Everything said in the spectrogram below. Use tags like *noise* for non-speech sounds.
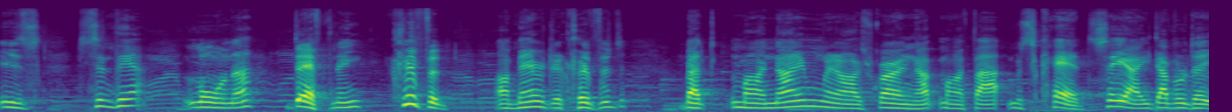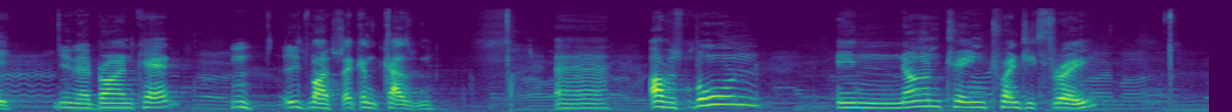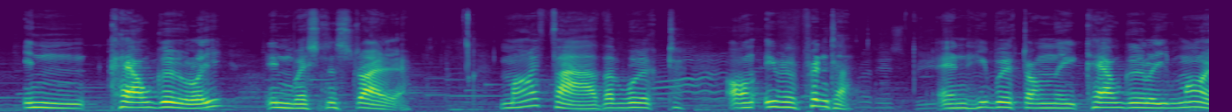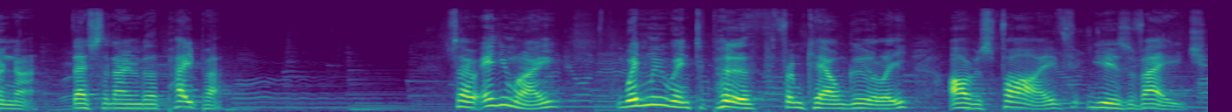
is Cynthia Lorna Daphne Clifford. I'm married to Clifford, but my name when I was growing up, my father was Cadd, C-A-D-D. You know Brian Cadd? Mm, he's my second cousin. Uh, I was born in 1923 in Kalgoorlie in Western Australia. My father worked on, he was a printer, and he worked on the Kalgoorlie Miner. That's the name of the paper. So anyway, when we went to Perth from Kalgoorlie, I was five years of age.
